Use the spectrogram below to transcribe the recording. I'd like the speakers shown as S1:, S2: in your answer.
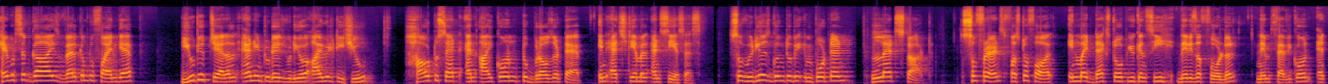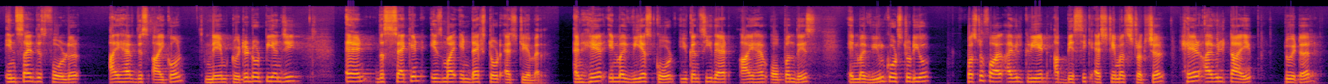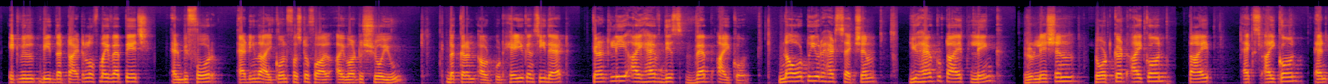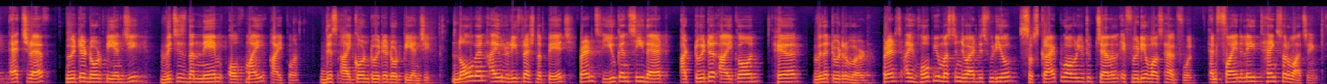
S1: Hey what's up guys welcome to FineGap YouTube channel and in today's video I will teach you how to set an icon to browser tab in HTML and CSS. So video is going to be important. Let's start. So friends first of all in my desktop you can see there is a folder named favicon and inside this folder I have this icon named twitter.png and the second is my index.html and here in my VS code you can see that I have opened this in my Visual Code Studio. First of all I will create a basic HTML structure. Here I will type Twitter. It will be the title of my web page. And before adding the icon first of all I want to show you the current output. Here you can see that currently I have this web icon. Now to your head section you have to type link relation shortcut icon type x icon and href twitter.png which is the name of my icon. This icon twitter.png now when i will refresh the page friends you can see that a twitter icon here with a twitter word. Friends i hope you must enjoyed this video. Subscribe to our youtube channel if video was helpful. And finally thanks for watching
